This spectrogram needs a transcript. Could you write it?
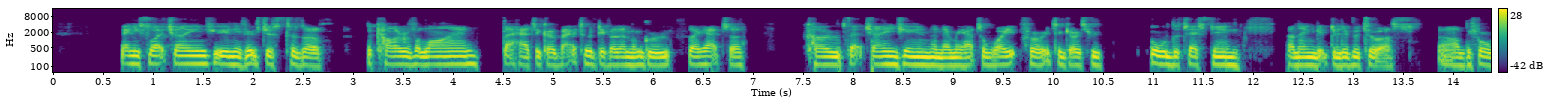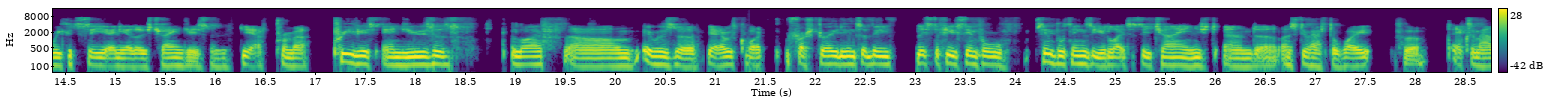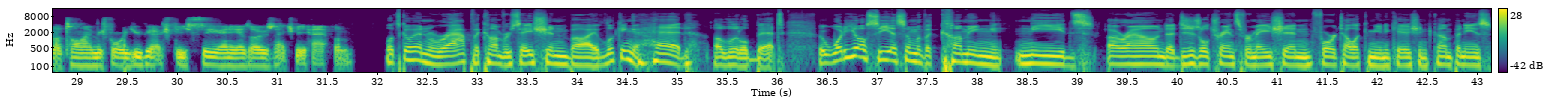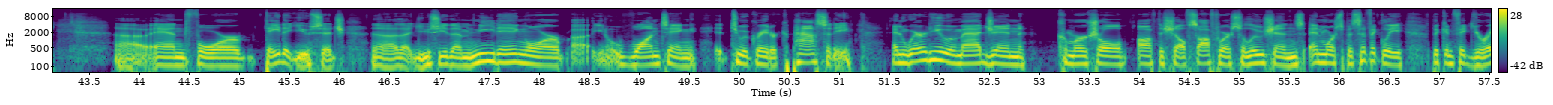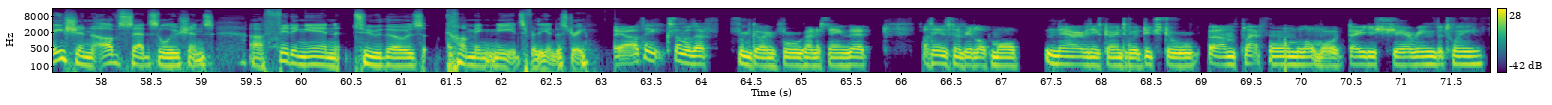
any slight change, even if it was just to the, the color of a line, that had to go back to a development group. They had to code that change in, and then we had to wait for it to go through all the testing and then get delivered to us um, before we could see any of those changes. And yeah, from a previous end users life. Um, it was uh, yeah, it was quite frustrating to be list a few simple simple things that you'd like to see changed, and uh, still have to wait for X amount of time before you actually see any of those actually happen. Let's go ahead and wrap the conversation by looking ahead a little bit. What do y'all see as some of the coming needs around digital transformation for telecommunication companies? Uh, and for data usage uh, that you see them needing or uh, you know wanting to a greater capacity? And where do you imagine commercial off the shelf software solutions, and more specifically, the configuration of said solutions uh, fitting in to those coming needs for the industry? Yeah, I think some of that from going forward, understanding that I think there's going to be a lot more. Now everything's going to a digital um, platform, a lot more data sharing between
